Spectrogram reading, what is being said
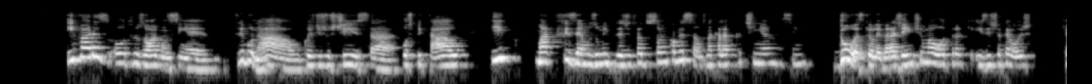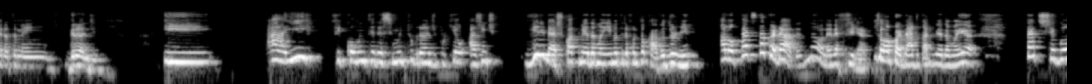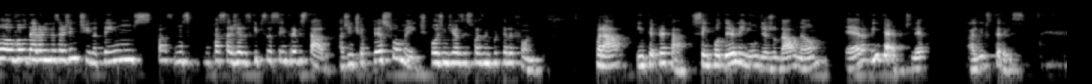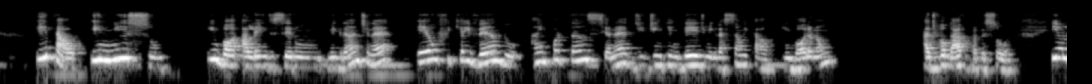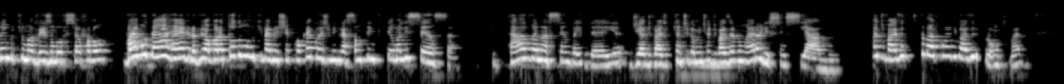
e vários outros órgãos, assim, é, tribunal, coisa de justiça, hospital, e fizemos uma empresa de tradução e começamos. Naquela época tinha, assim, duas que eu lembro, a gente e uma outra que existe até hoje, que era também grande. E aí ficou um interesse muito grande, porque a gente vira e mexe, quatro e meia da manhã, meu telefone tocava, eu dormi, Alô, Pet, você tá acordado? Não, né, minha filha? Estou acordado quatro e meia da manhã. Tati, chegou o voo da Aerolíneas Argentina, tem uns, uns passageiros que precisam ser entrevistados. A gente é pessoalmente. Hoje em dia, às vezes, fazem por telefone para interpretar, sem poder nenhum de ajudar ou não. Era intérprete, né? Ali os três. E tal. E nisso, embora, além de ser um migrante, né? Eu fiquei vendo a importância, né, de, de entender de migração e tal, embora eu não advogava para a pessoa. E eu lembro que uma vez um oficial falou: vai mudar a regra, viu? Agora todo mundo que vai mexer com qualquer coisa de imigração tem que ter uma licença. Que estava nascendo a ideia de advisor, porque antigamente advisor não era licenciado. Advisor, trabalhava com advisor e pronto, né?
